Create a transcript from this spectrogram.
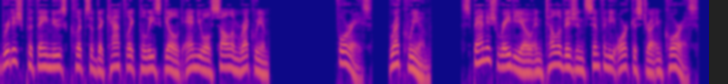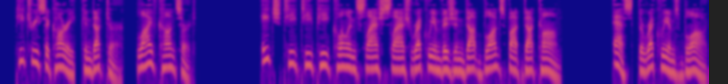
British Pathé News Clips of the Catholic Police Guild Annual Solemn Requiem Faurés Requiem, Spanish Radio and Television Symphony Orchestra and Chorus. Petri Sakari, conductor. Live concert. http requiemvision.blogspot.com. S. The Requiem's blog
